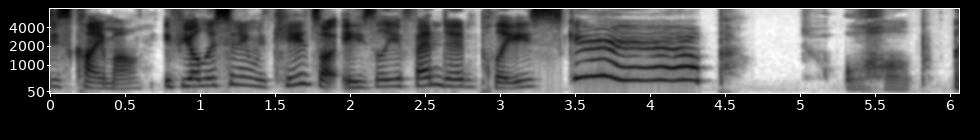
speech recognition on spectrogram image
Disclaimer if you're listening with kids or easily offended, please skip. Or hop.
